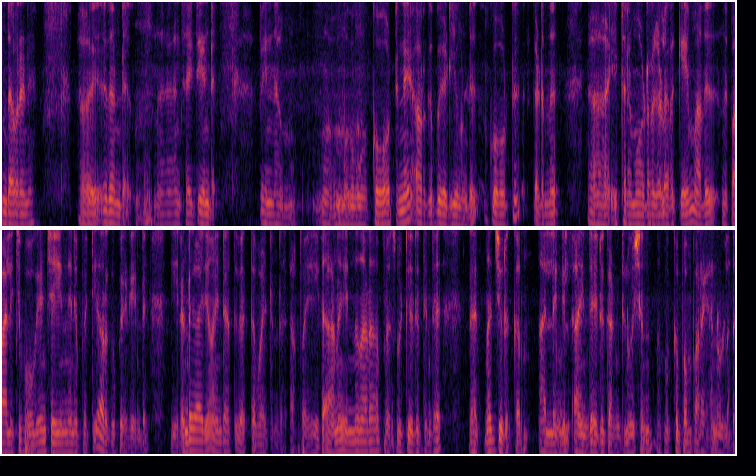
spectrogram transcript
എന്താ പറയണേ ഇതുണ്ട് ആങ്സൈറ്റി ഉണ്ട്. പിന്നെ കോർട്ടിനെ അവർക്ക് പേടിയുമുണ്ട്. കോർട്ട് കിടന്ന് ഇത്തരം ഓർഡറുകൾ ഇറക്കുകയും അത് പാലിച്ചു പോവുകയും ചെയ്യുന്നതിനെ പറ്റി അവർക്ക് പേടിയുണ്ട്. ഈ രണ്ട് കാര്യം അതിന്റെ അകത്ത് വ്യക്തമായിട്ടുണ്ട്. അപ്പോൾ ഇതാണ് ഇന്ന് നടന്ന പ്രസ്ബിറ്റീരിയത്തിന്റെ രത്ന ചുരുക്കം അല്ലെങ്കിൽ അതിന്റെ ഒരു കൺക്ലൂഷൻ നമുക്കിപ്പം പറയാനുള്ളത്.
